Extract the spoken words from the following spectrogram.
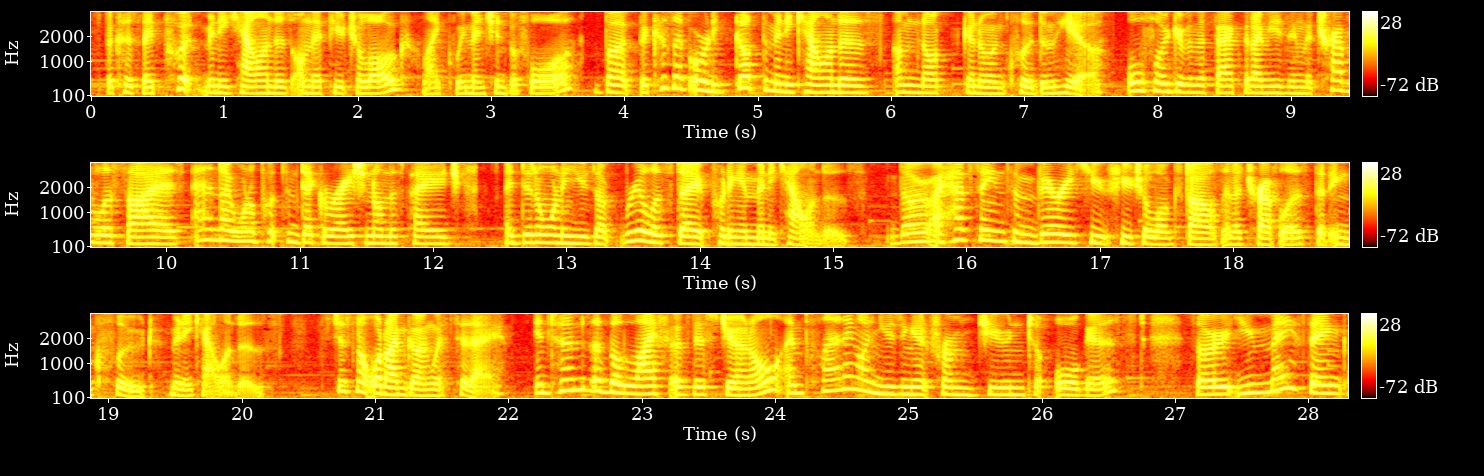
is because they put mini calendars on their future log, like we mentioned before, but because I've already got the mini calendars, I'm not going to include them here. Also, given the fact that I'm using the traveler size and I want to put some decoration on this page, I didn't want to use up real estate putting in mini calendars. Though I have seen some very cute future log styles in a Travelers that include mini calendars. It's just not what I'm going with today. In terms of the life of this journal, I'm planning on using it from June to August, so you may think,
